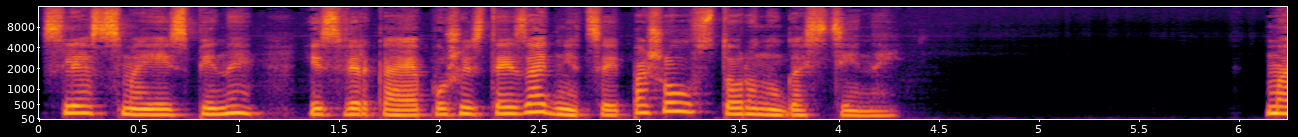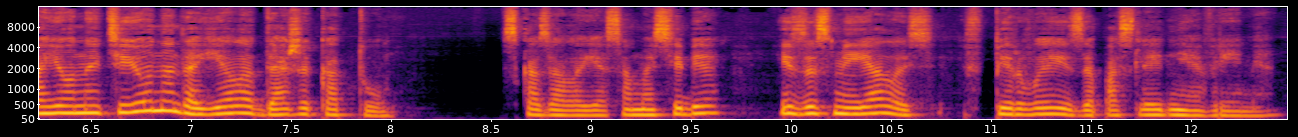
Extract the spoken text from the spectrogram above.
Слез с моей спины и, сверкая пушистой задницей, пошел в сторону гостиной. «Мое нытье надоело даже коту», — сказала я сама себе и засмеялась впервые за последнее время.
